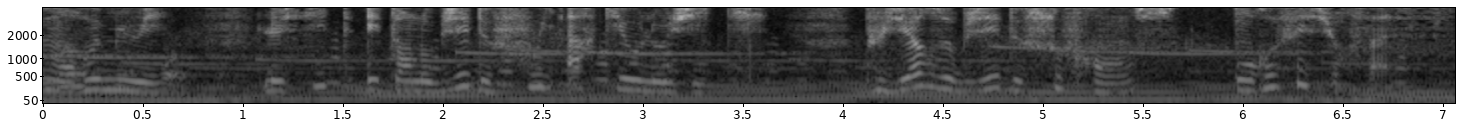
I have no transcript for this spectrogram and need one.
Remuée, le site étant l'objet de fouilles archéologiques. Plusieurs objets de souffrance ont refait surface.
